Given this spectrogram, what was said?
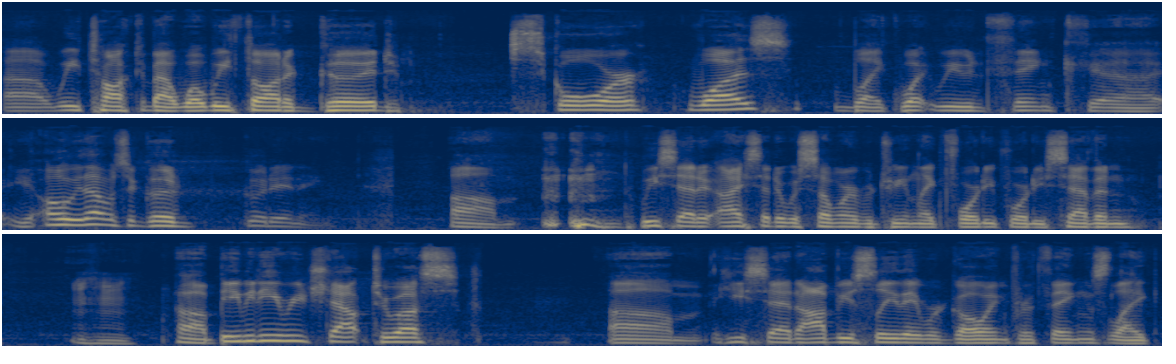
uh, we talked about what we thought a good score was, like what we would think. Uh, oh, that was a good good inning. Um, we said it, I said it was somewhere between like 40, 47. Uh, BBD reached out to us. Um, he said obviously they were going for things like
